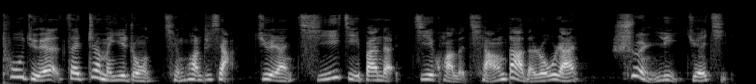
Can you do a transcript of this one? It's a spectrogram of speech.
突厥在这么一种情况之下。居然奇迹般的击垮了强大的柔然，顺利崛起，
